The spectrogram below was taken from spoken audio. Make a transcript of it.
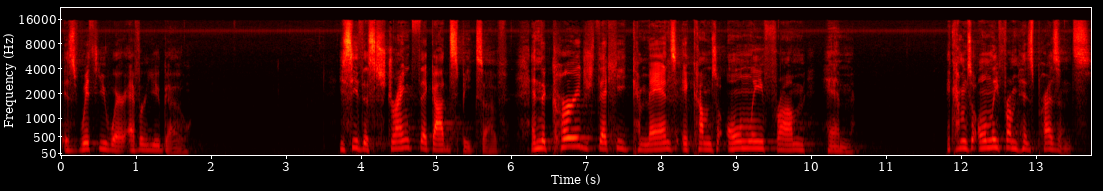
is with you wherever you go. You see, the strength that God speaks of and the courage that he commands, it comes only from him. It comes only from his presence.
